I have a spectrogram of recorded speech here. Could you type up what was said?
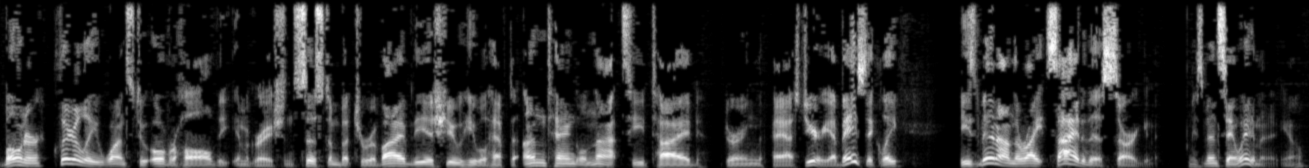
Boehner clearly wants to overhaul the immigration system, but to revive the issue, he will have to untangle knots he tied during the past year. Yeah, basically, he's been on the right side of this argument. He's been saying, wait a minute, you know,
